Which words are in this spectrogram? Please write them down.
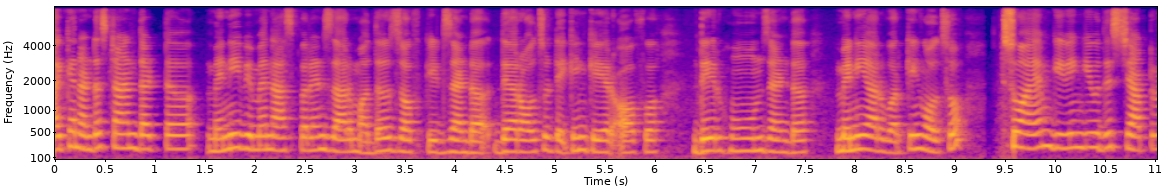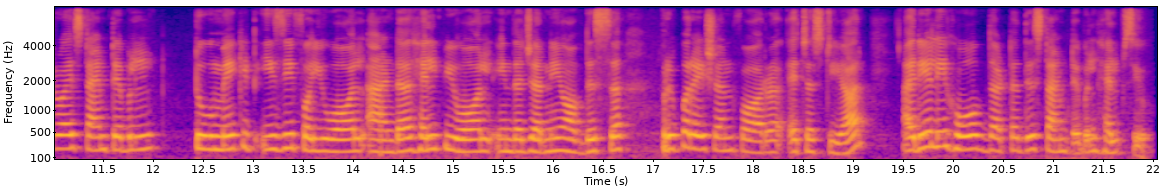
I can understand that uh, many women aspirants are mothers of kids and uh, they are also taking care of uh, their homes and uh, many are working also. So I am giving you this chapter wise timetable to make it easy for you all and uh, help you all in the journey of this uh, preparation for uh, HSTR. I really hope that uh, this timetable helps you.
